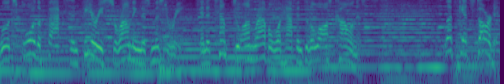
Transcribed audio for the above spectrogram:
we'll explore the facts and theories surrounding this mystery and attempt to unravel what happened to the lost colonists. Let's get started.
